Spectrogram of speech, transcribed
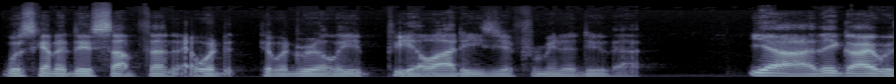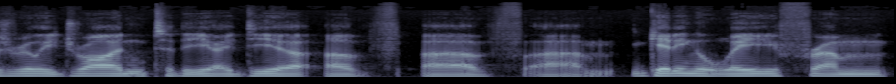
was going to do something. It would it would really be a lot easier for me to do that. Yeah, I think I was really drawn to the idea of of um, getting away from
